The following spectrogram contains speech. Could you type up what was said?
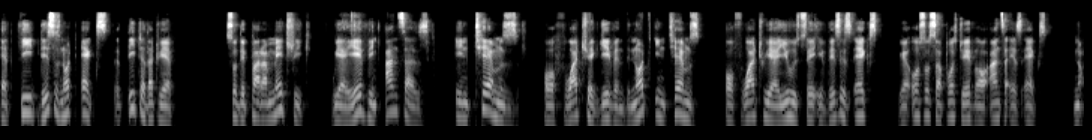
a theta, this is not x, the theta that we have. So the parametric, we are having answers in terms of what we are given, not in terms of what we are used. Say if this is x, we are also supposed to have our answer as x. No.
